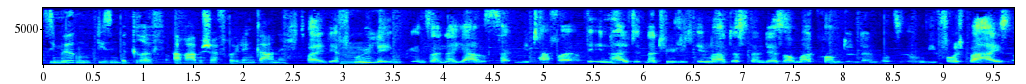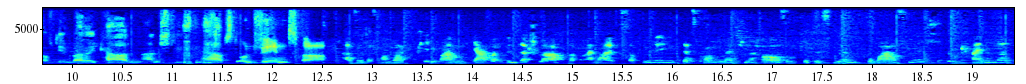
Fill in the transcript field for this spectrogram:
sie mögen diesen Begriff arabischer Frühling gar nicht. Weil der hm. Frühling in seiner Jahreszeitmetapher beinhaltet natürlich immer, dass dann der Sommer kommt und dann wird es irgendwie furchtbar heiß auf den Barrikaden, anschließend Herbst und Winter. Also, dass man sagt, okay, die waren Jahre im Winterschlaf und auf einmal ist der Frühling, jetzt kommen die Menschen raus und protestieren. So war es nicht, in keinem Land.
